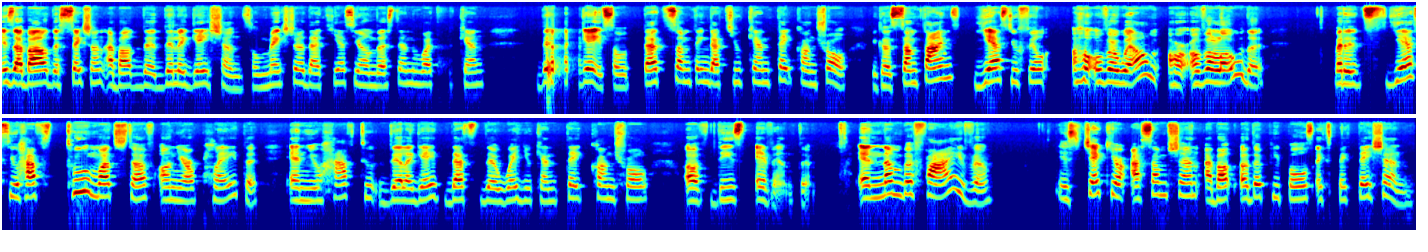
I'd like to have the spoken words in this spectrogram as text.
is about the section about the delegation so make sure that yes you understand what you can delegate. So that's something that you can take control because sometimes, yes, you feel overwhelmed or overloaded, but it's yes, you have too much stuff on your plate and you have to delegate. That's the way you can take control of this event. And number five is check your assumption about other people's expectation.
